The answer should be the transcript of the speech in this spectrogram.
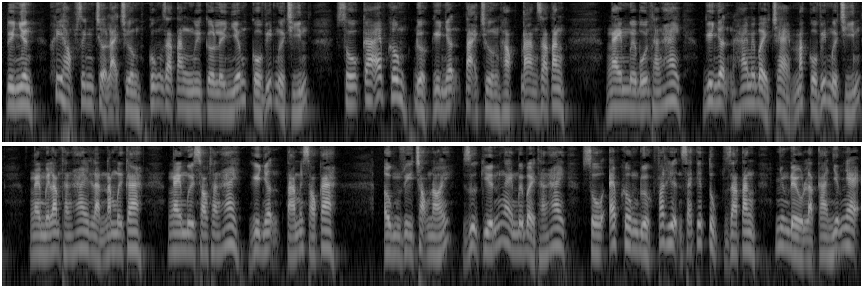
Tuy nhiên, khi học sinh trở lại trường cũng gia tăng nguy cơ lây nhiễm COVID-19, số ca F0 được ghi nhận tại trường học đang gia tăng. Ngày 14 tháng 2 ghi nhận 27 trẻ mắc COVID-19, ngày 15 tháng 2 là 50 ca, ngày 16 tháng 2 ghi nhận 86 ca. Ông Duy Trọng nói, dự kiến ngày 17 tháng 2, số F0 được phát hiện sẽ tiếp tục gia tăng nhưng đều là ca nhiễm nhẹ.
